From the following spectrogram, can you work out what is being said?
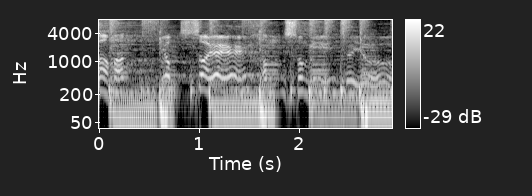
참담한 역사의 함성이 되어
